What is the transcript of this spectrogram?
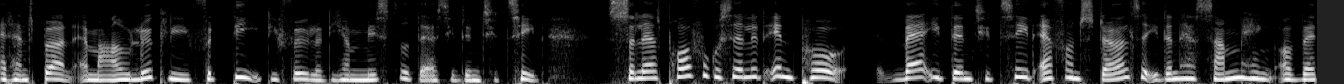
at hans børn er meget ulykkelige, fordi de føler, de har mistet deres identitet. Så lad os prøve at fokusere lidt ind på, hvad identitet er for en størrelse i den her sammenhæng, og hvad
